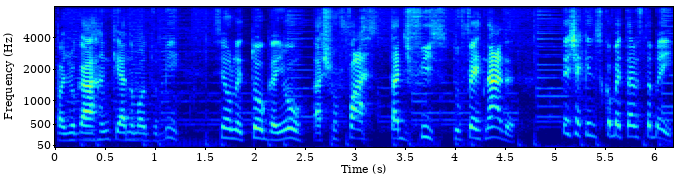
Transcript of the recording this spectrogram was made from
Para jogar ranqueado no modo zumbi? Você roletou, ganhou? Achou fácil? Tá difícil? Não fez nada? Deixa aqui nos comentários também.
